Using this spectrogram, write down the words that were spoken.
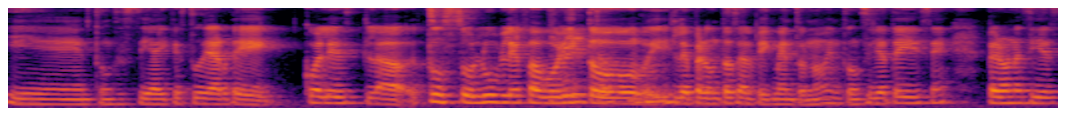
y entonces sí hay que estudiar de cuál es la, tu soluble favorito y le preguntas al pigmento, ¿no? Entonces ya te dice, pero aún así es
